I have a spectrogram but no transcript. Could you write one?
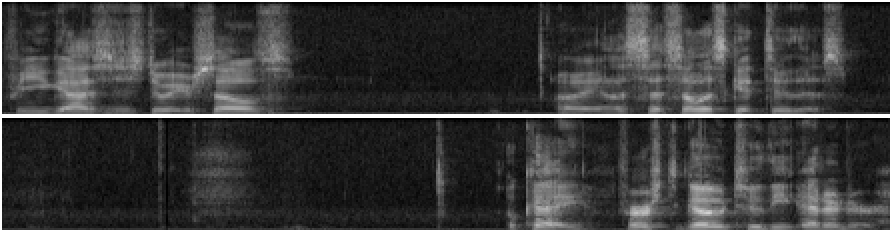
for you guys to just do it yourselves. Oh yeah, let's so let's get to this. Okay, first go to the editor.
